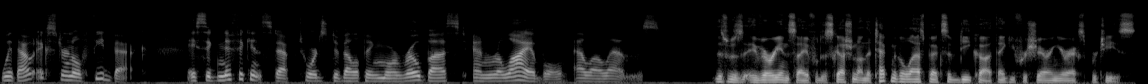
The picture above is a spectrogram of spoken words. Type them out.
without external feedback, a significant step towards developing more robust and reliable LLMs. This was a very insightful discussion on the technical aspects of DCOT. Thank you for sharing your expertise.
